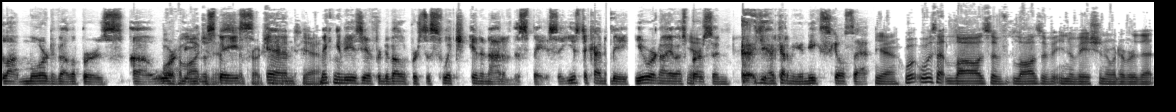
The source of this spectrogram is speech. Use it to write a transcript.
a lot more developers uh, working in the space and things, yeah. making it easier for developers to switch in and out of the space. It used to kind of be you were an iOS Yeah. person, you had kind of a unique skill set. Yeah. What, what was that laws of laws of innovation or whatever that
